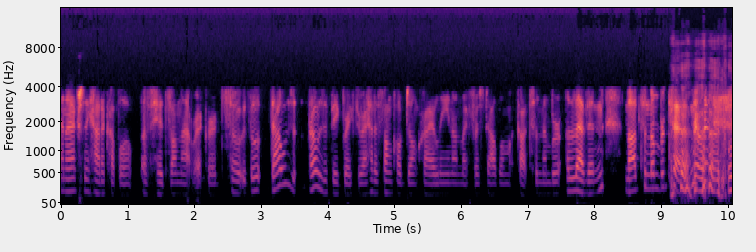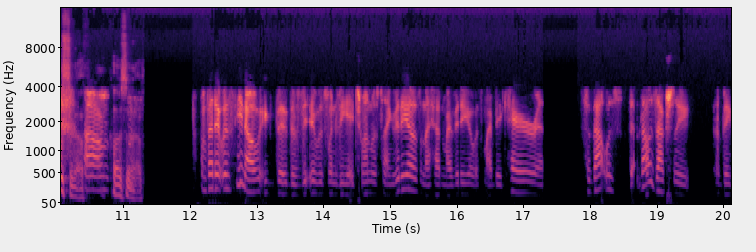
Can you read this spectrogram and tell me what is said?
And I actually had a couple of hits on that record. So th- that was that was a big breakthrough. I had a song called "Don't Cry, Eileen" on my first album. It got to number 11, not to number 10. close enough. Um, close enough. but it was you know it- the, the it was when VH1 was playing videos and I had my video with my big hair and so that was that, that was actually a big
